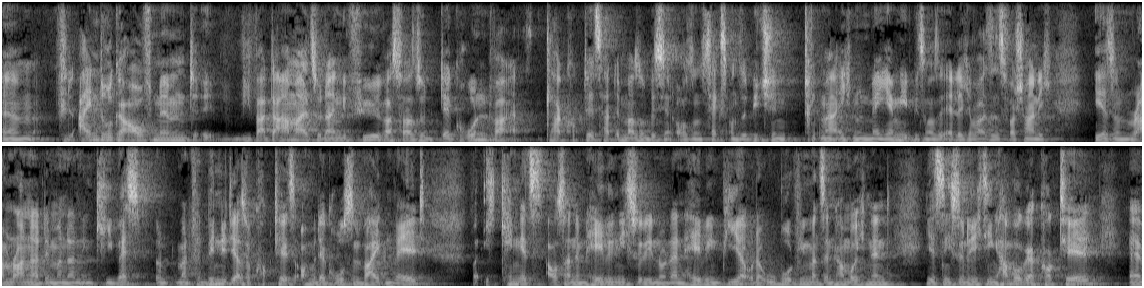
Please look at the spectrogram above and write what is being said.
ähm, viel Eindrücke aufnimmt. Wie war damals so dein Gefühl? Was war so der Grund? War klar, Cocktails hat immer so ein bisschen auch so ein Sex on the Beach, den trinkt man eigentlich nur in Miami, beziehungsweise ehrlicherweise ist es wahrscheinlich eher so ein Rumrunner, den man dann in Key West und man verbindet ja so Cocktails auch mit der großen weiten Welt ich kenne jetzt außer einem Helbing nicht so den oder ein Helbing Bier oder U-Boot, wie man es in Hamburg nennt, jetzt nicht so einen richtigen Hamburger Cocktail. Äh,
